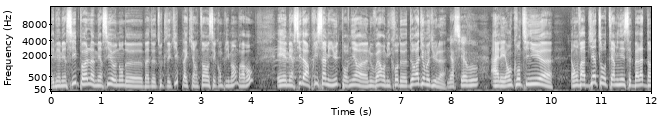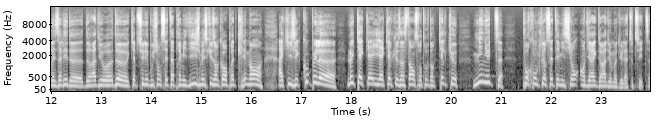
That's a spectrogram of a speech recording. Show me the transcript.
Eh bien, merci, Paul. Merci au nom de, bah, de toute l'équipe là qui entend ces compliments. Bravo. Et merci d'avoir pris 5 minutes pour venir euh, nous voir au micro de, de Radio Module. Merci à vous. Allez, on continue. euh, on va bientôt terminer cette balade dans les allées de, de radio de Capsule et Bouchon cet après-midi. Je m'excuse encore auprès de Clément, à qui j'ai coupé le, le caca il y a quelques instants. On se retrouve dans quelques minutes pour conclure cette émission en direct de Radio Module. À tout de suite.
